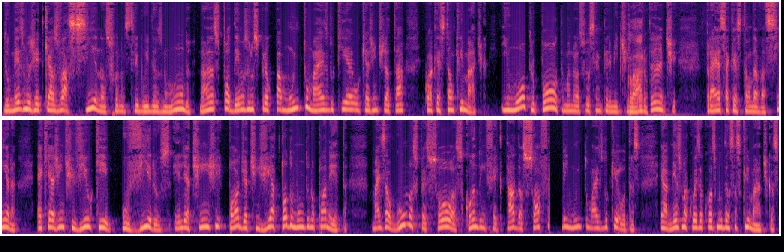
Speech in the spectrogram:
do mesmo jeito que as vacinas foram distribuídas no mundo, nós podemos nos preocupar muito mais do que o que a gente já está com a questão climática. E um outro ponto, Manuel, se você me permite, claro. importante, para essa questão da vacina é que a gente viu que o vírus ele atinge, pode atingir a todo mundo no planeta, mas algumas pessoas, quando infectadas, sofrem muito mais do que outras. É a mesma coisa com as mudanças climáticas.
